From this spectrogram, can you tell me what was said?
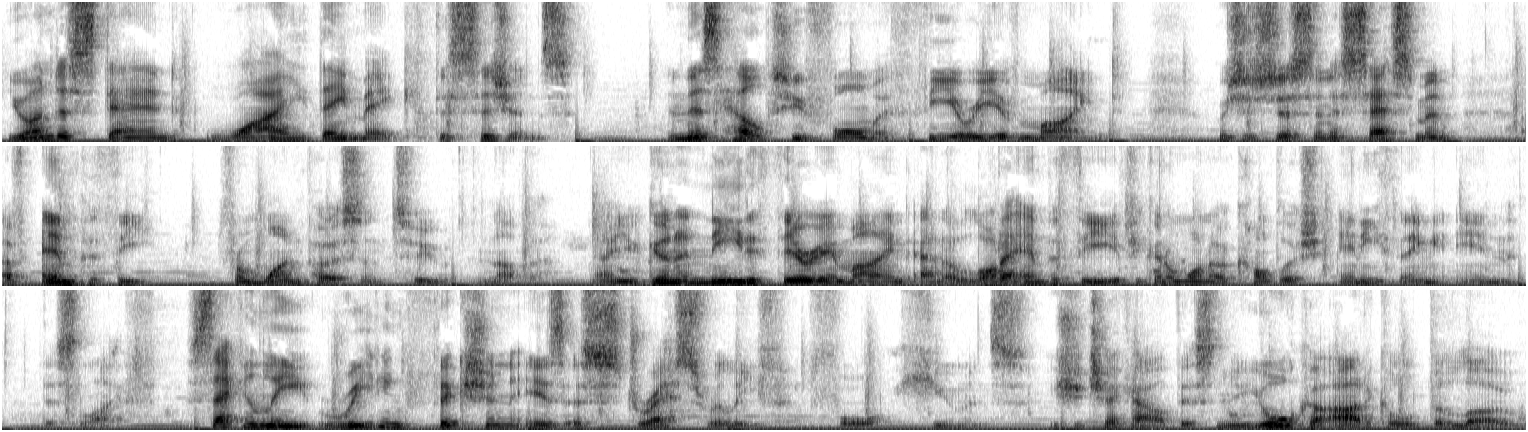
you understand why they make decisions. And this helps you form a theory of mind, which is just an assessment of empathy from one person to another. Now, you're going to need a theory of mind and a lot of empathy if you're going to want to accomplish anything in this life. Secondly, reading fiction is a stress relief for humans. You should check out this New Yorker article below.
